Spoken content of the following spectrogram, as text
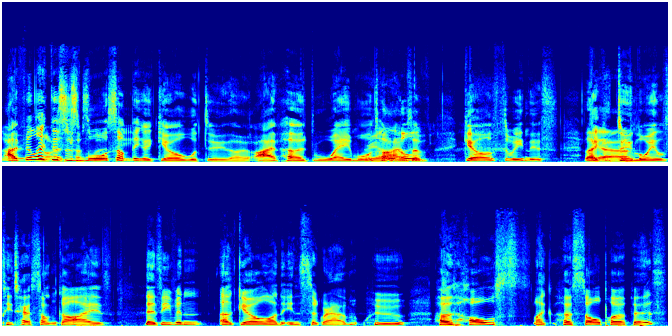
I feel like this is more something a girl would do, though. I've heard way more Really? times Oh. of girls doing this, like Yeah. do loyalty tests on guys. There's even a girl on Instagram who her whole like her sole purpose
